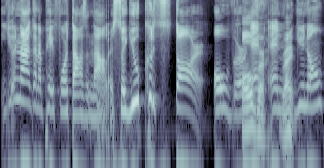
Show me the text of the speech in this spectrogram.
You're not gonna pay four thousand dollars, so you could start over, Over, and, and right. you know,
